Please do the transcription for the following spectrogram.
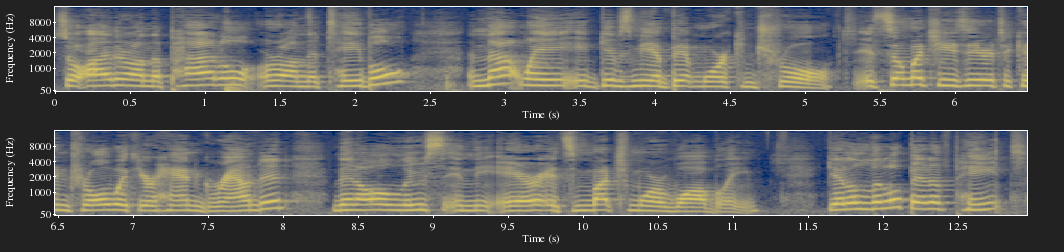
So either on the paddle or on the table and that way it gives me a bit more control. It's so much easier to control with your hand grounded than all loose in the air. It's much more wobbly. Get a little bit of paint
